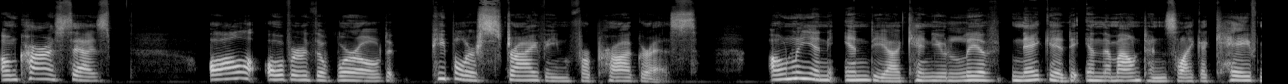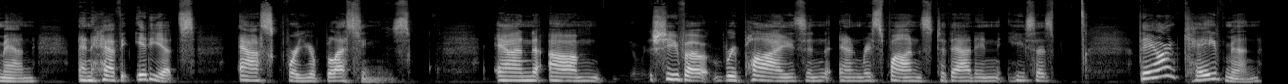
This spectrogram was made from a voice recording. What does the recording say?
omkara says all over the world, people are striving for progress. Only in India can you live naked in the mountains like a caveman and have idiots ask for your blessings. And um, Shiva replies and, and responds to that, and he says, They aren't cavemen.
